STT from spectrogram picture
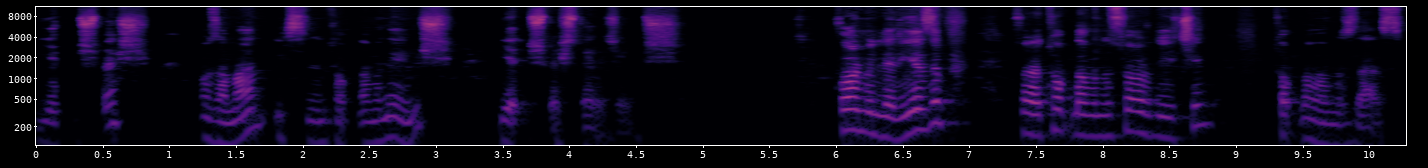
75. O zaman ikisinin toplamı neymiş? 75 dereceymiş. Formülleri yazıp sonra toplamını sorduğu için toplamamız lazım.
